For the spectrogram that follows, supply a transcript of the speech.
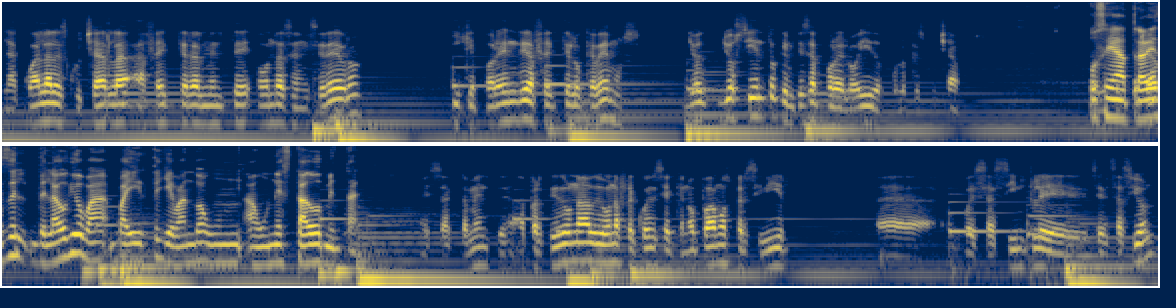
la cual al escucharla afecte realmente ondas en el cerebro y que por ende afecte lo que vemos. Yo, yo siento que empieza por el oído, por lo que escuchamos. O sea, a través del, audio va, va, a irte llevando a un, a un estado mental. Exactamente. A partir de un audio, una frecuencia que no podamos percibir, eh, pues a simple sensación,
